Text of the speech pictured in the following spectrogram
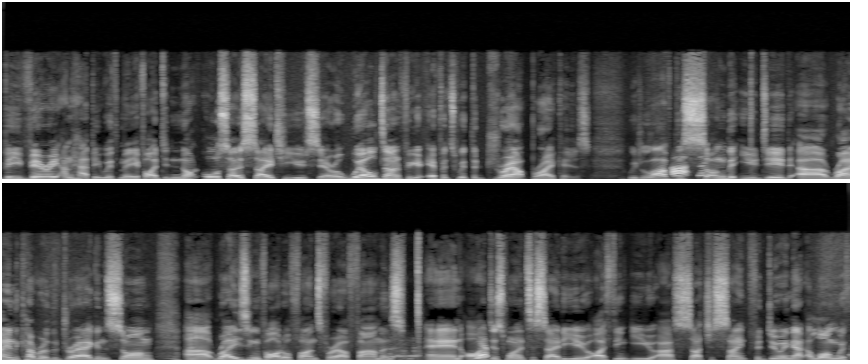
be very unhappy with me if I did not also say to you, Sarah, well done for your efforts with the Drought Breakers. We love the Ah, song that you did, uh, Rain, the cover of the Dragon song, uh, raising vital funds for our farmers. And I Yep. just wanted to say to you, I think you are such a saint for doing that, along with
